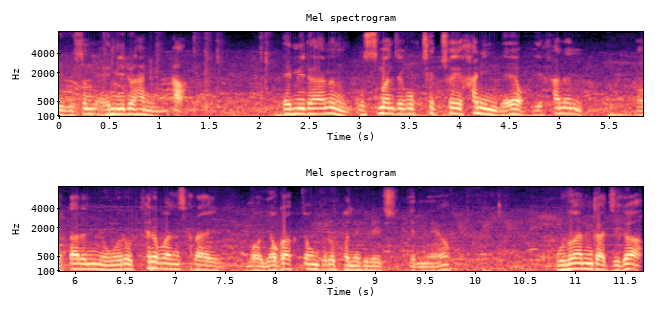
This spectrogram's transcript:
이곳은 에미르한입니다. 에미르한은 오스만 제국 최초의 한인데요. 이 한은 어, 다른 용어로 캐러반 사라이, 뭐 여각 정도로 번역이 될 수 있겠네요. 우르한 가지가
